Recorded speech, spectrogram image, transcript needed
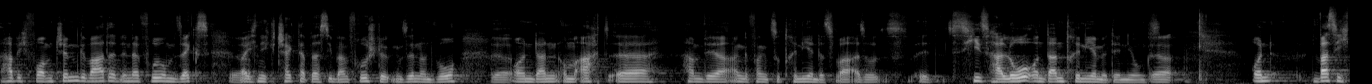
habe ich vor dem Gym gewartet in der Früh um sechs, weil ich nicht gecheckt habe, dass die beim Frühstücken sind und wo. Ja. Und dann um acht äh, haben wir angefangen zu trainieren. Das war also, es, es hieß Hallo und dann trainieren mit den Jungs. ja, Und was ich,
